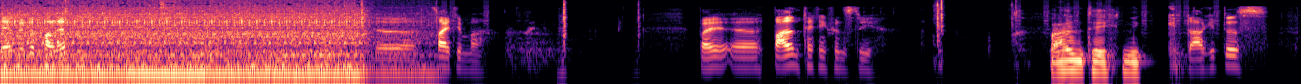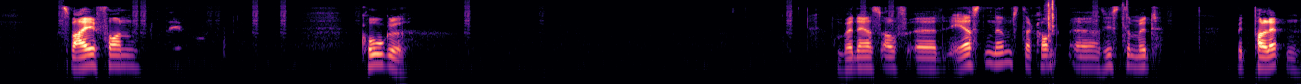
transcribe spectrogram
Der mit den Paletten. Äh, zeig dir mal. Bei äh, Ballentechnik findest du die. Ballentechnik. Da gibt es zwei von Kogel. Und wenn du es auf äh, den ersten nimmst, da kommt, äh, siehst du mit, mit Paletten.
